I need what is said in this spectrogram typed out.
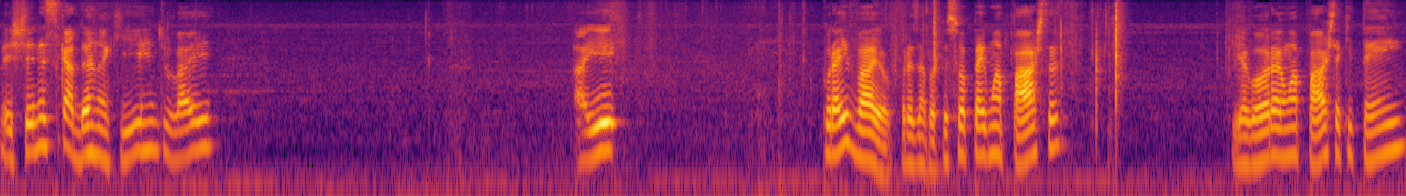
Mexer nesse caderno aqui, a gente vai. Aí por aí vai, ó. Por exemplo, a pessoa pega uma pasta e agora é uma pasta que tem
